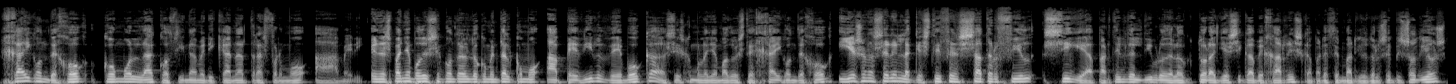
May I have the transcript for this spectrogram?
High on the Hog, como la cocina americana transformó a América. En España podéis encontrar el documental como A pedir de boca, así es como lo ha llamado este High on the Hog, y es una serie en la que Stephen Satterfield sigue a partir del libro de la doctora Jessica B. Harris, que aparece en varios de los episodios,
